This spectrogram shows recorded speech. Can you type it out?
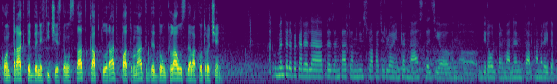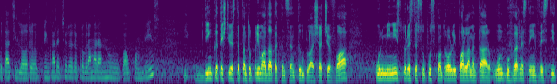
contracte, beneficii. Este un stat capturat, patronat de Don Claus de la Cotroceni. Argumentele pe care le-a prezentat Ministrul Afacerilor Interne astăzi uh, în uh, biroul permanent al Camerei Deputaților, uh, prin care cere reprogramarea, nu v-au convins? Din câte știu, este pentru prima dată când se întâmplă așa ceva un ministru este supus controlului parlamentar, un guvern este investit,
